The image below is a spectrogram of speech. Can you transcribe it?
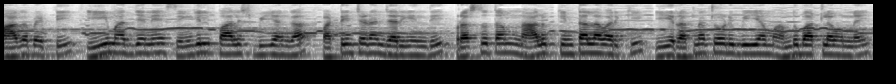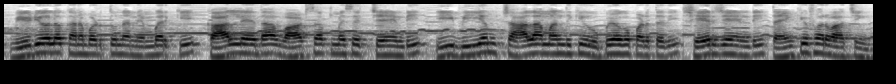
మాగబెట్టి ఈ మధ్యనే సింగిల్ పాలిష్ బియ్యంగా పట్టించడం జరిగింది. ప్రస్తుతం నాలుగు క్వింటాల వరకు ఈ రత్నచోడి బియ్యం అందుబాటులో ఉన్నాయి. వీడియోలో కనబడుతున్న నెంబర్కి కాల్ లేదా వాట్సాప్ మెసేజ్ చేయండి. ఈ బియ్యం చాలా మందికి ఉపయోగపడుతుంది. షేర్ చేయండి. Thank you for watching.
